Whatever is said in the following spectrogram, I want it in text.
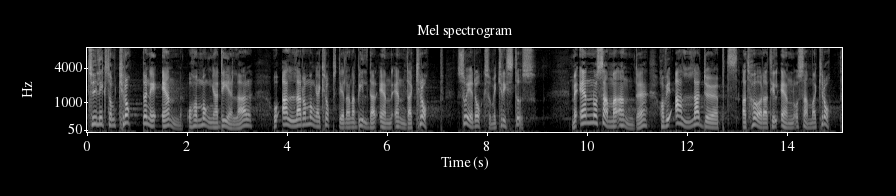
Ty liksom kroppen är en och har många delar och alla de många kroppsdelarna bildar en enda kropp, så är det också med Kristus. Med en och samma ande har vi alla döpts att höra till en och samma kropp,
